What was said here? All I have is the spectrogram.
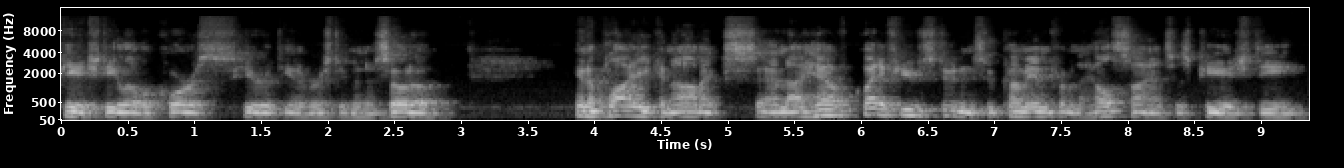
PhD level course here at the University of Minnesota in applied economics, and I have quite a few students who come in from the health sciences PhD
